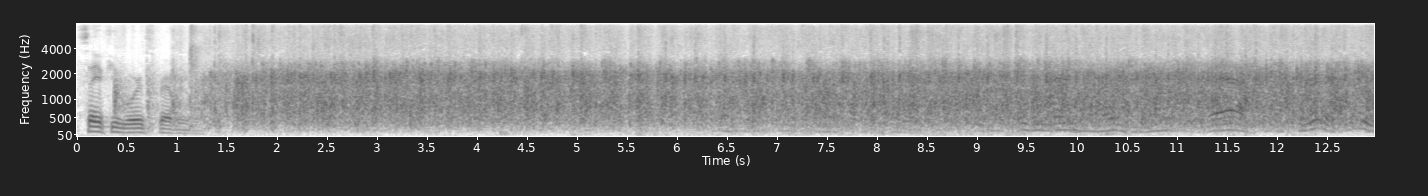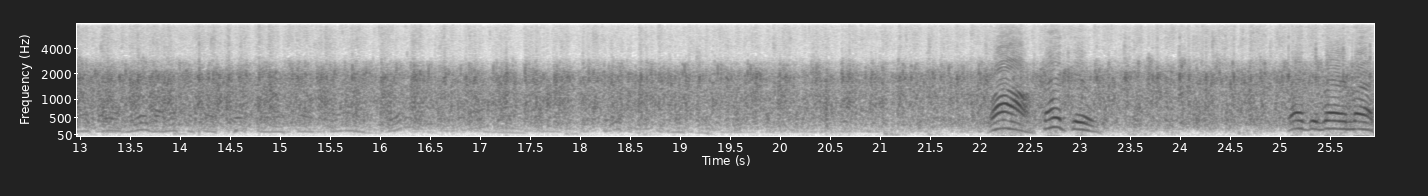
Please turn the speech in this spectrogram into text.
say a few words for everyone. Thank you. Thank you very much.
